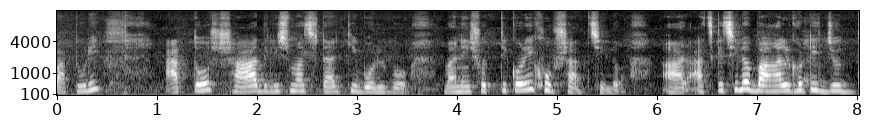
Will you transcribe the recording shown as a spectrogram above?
পাতুরি। এত স্বাদ ইলিশ মাছটার, কি বলব? মানে সত্যি করেই খুব স্বাদ ছিল। আর আজকে ছিল বাঙাল ঘটির যুদ্ধ।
